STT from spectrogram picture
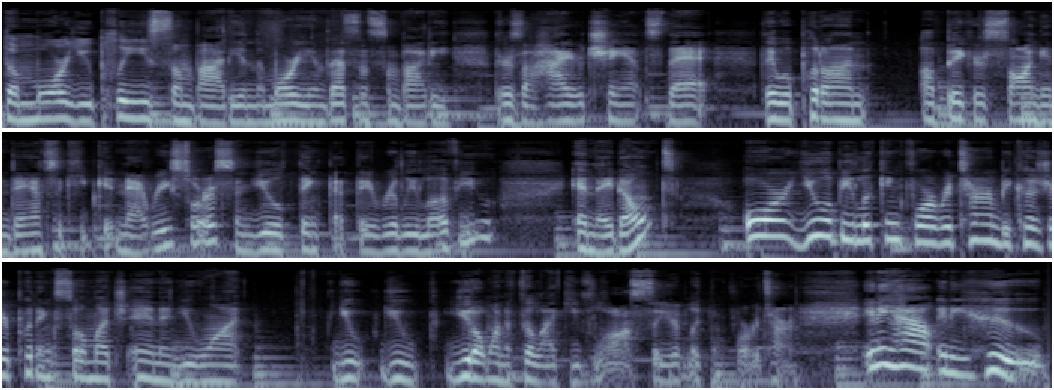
the more you please somebody and the more you invest in somebody there's a higher chance that they will put on a bigger song and dance to keep getting that resource and you'll think that they really love you and they don't or you will be looking for a return because you're putting so much in and you want you you you don't want to feel like you've lost so you're looking for a return anyhow anywho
